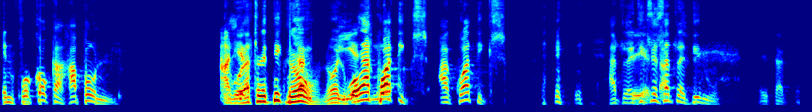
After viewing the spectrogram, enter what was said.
en Fukuoka, Japón. World Athletics no, no, el World Aquatics, Aquatics. Athletics es atletismo. Exacto.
